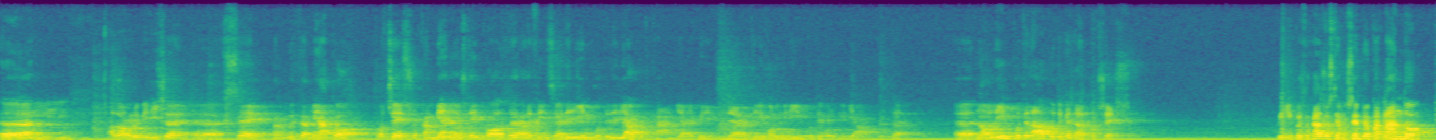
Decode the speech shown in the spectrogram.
ehm, allora lui mi dice eh, se per un determinato processo cambiando lo stakeholder la definizione degli input e degli output cambia e quindi i relativi volumi di input e i volumi di output. Eh, no, l'input e l'output dipende dal processo. Quindi in questo caso stiamo sempre parlando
